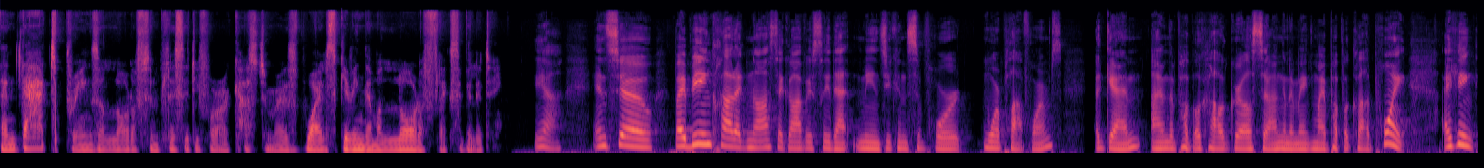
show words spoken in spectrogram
And that brings a lot of simplicity for our customers whilst giving them a lot of flexibility. Yeah. And so by being cloud agnostic, obviously that means you can support more platforms. Again, I'm the public cloud girl, so I'm going to make my public cloud point. I think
